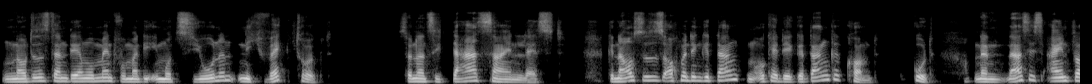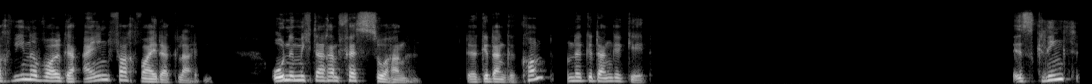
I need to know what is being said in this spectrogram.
Und genau das ist dann der Moment, wo man die Emotionen nicht wegdrückt, sondern sie da sein lässt. Genauso ist es auch mit den Gedanken. Okay, der Gedanke kommt. Gut. Und dann lasse ich es einfach wie eine Wolke einfach weitergleiten, ohne mich daran festzuhangeln. Der Gedanke kommt und der Gedanke geht. es klingt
